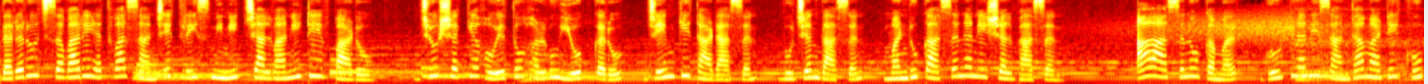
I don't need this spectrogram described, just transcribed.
દરરોજ સવારે અથવા સાંજે ત્રીસ મિનિટ ચાલવાની ટેવ પાડો. જો શક્ય હોય તો હળવું યોગ કરો, જેમ કે તાડાસન ભુજંગાસન, મંડુકાસન અને શલભાસન. આ આસનો કમર ઘૂંટણ અને સાંધા માટે ખૂબ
